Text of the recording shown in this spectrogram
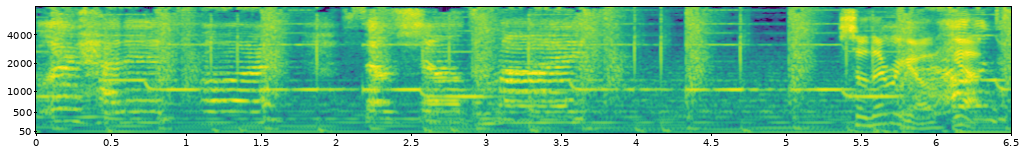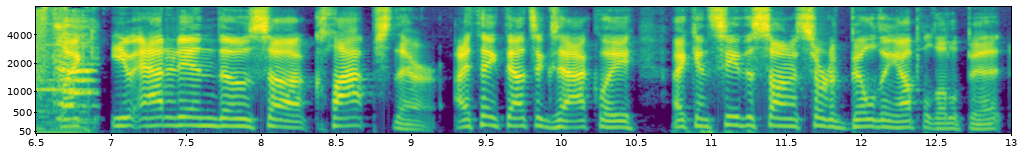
We're headed for social demise. So there we go. Yeah, like you added in those uh, claps there. I think that's exactly. I can see the song is sort of building up a little bit.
